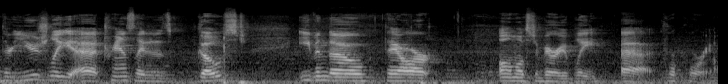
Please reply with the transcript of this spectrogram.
they're usually uh, translated as ghost, even though they are almost invariably uh, corporeal.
